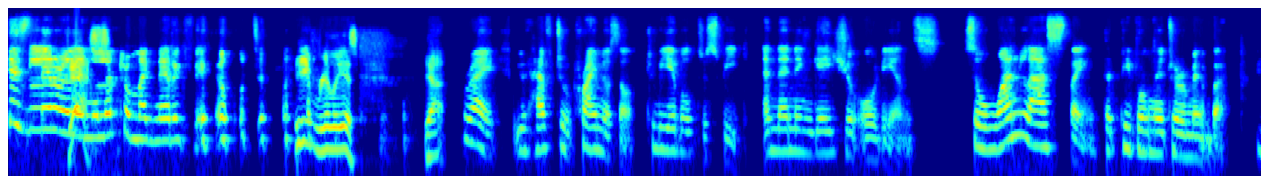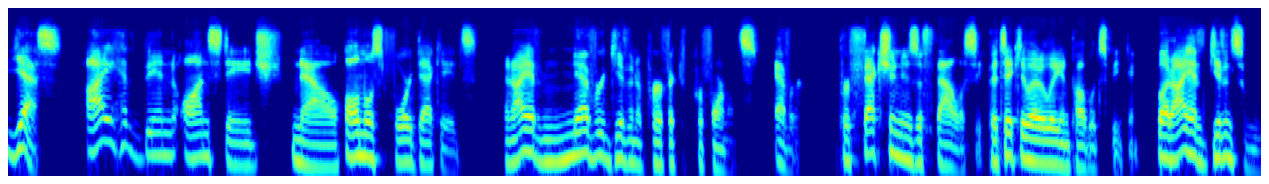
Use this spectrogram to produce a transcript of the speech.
He's literally yes. an electromagnetic field. he really is. Yeah. Right. You have to prime yourself to be able to speak and then engage your audience. So, one last thing that people need to remember. Yes. I have been on stage now almost four decades, and I have never given a perfect performance ever. Perfection is a fallacy, particularly in public speaking, but I have given some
